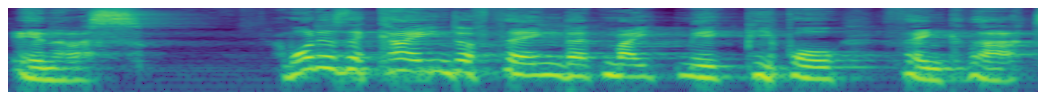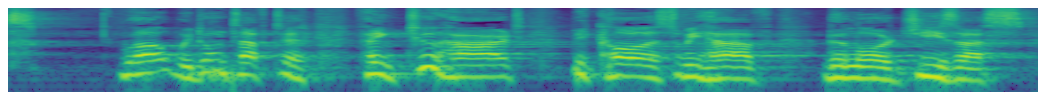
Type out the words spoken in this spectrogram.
in us. what is the kind of thing that might make people think that? Well, we don't have to think too hard because we have the Lord Jesus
